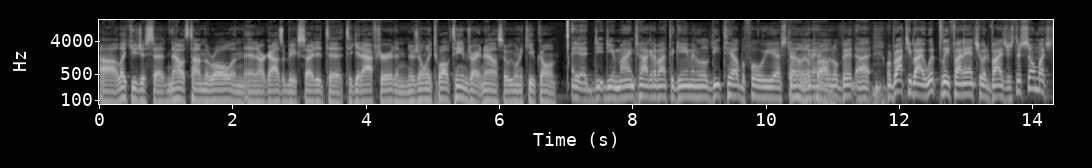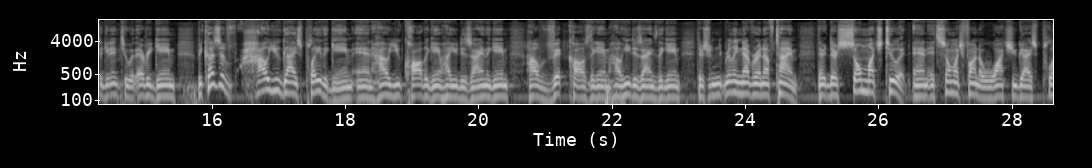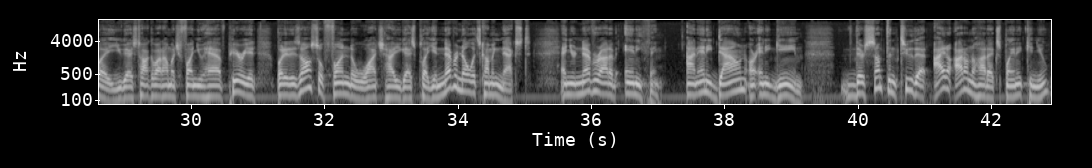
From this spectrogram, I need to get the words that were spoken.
uh, like you just said, now it's time to roll, and, and our guys will be excited to, to get after it. And there's only 12 teams right now, so we want to keep going. Yeah, do, do, you mind talking about the game in a little detail before we uh, start no, looking no ahead a little bit? Uh, we're brought to you by Wipfli Financial Advisors. There's so much to get into with every game because of how you guys play the game and how you call the game, how you design the game, how Vic calls the game, how he designs the game. There's really never enough time. There, there's so much to it, and it's so much fun to watch you guys play. You guys talk about how much fun you have, period, but it is also fun to watch how you guys play. You never know what's coming next, and you're never out of anything on any down or any game. There's something to that. I don't, I don't know how to explain it. Can you?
